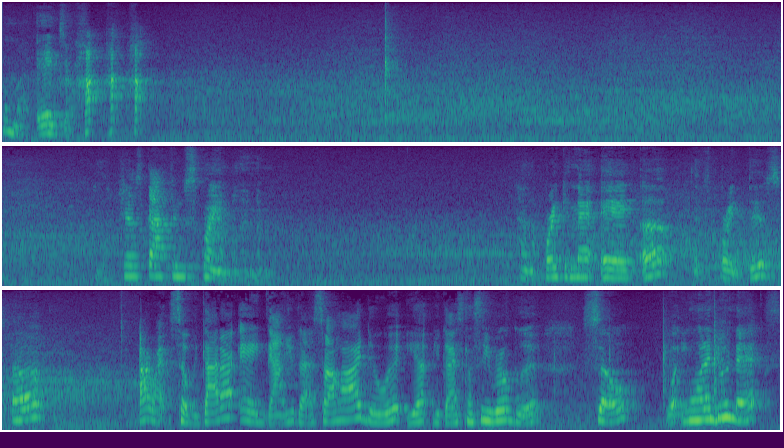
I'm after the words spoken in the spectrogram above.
Oh, my eggs are hot, hot, hot. just got through scrambling them kind of breaking that egg up let's break this up all right so we got our egg down you guys saw how i do it yep you guys can see real good so what you want to do next.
